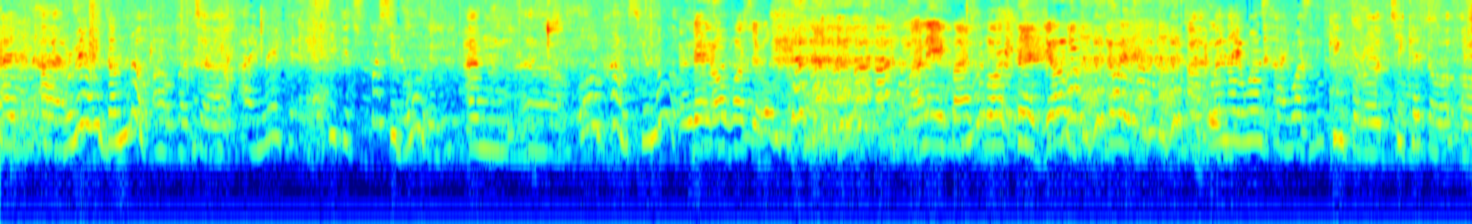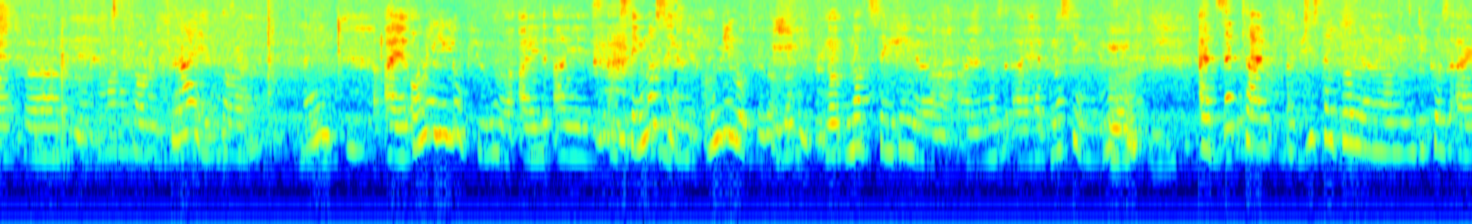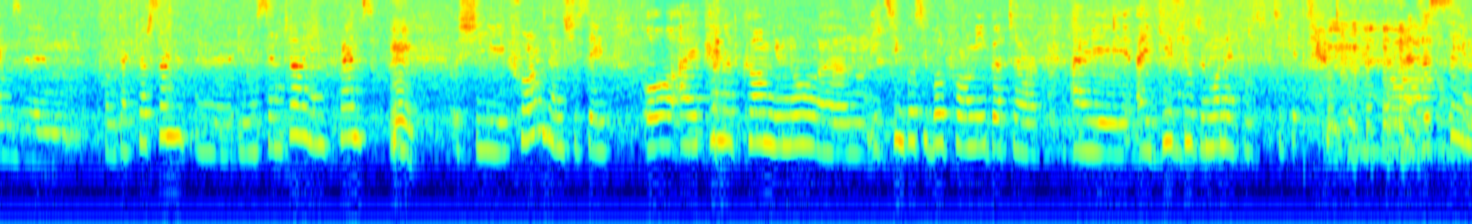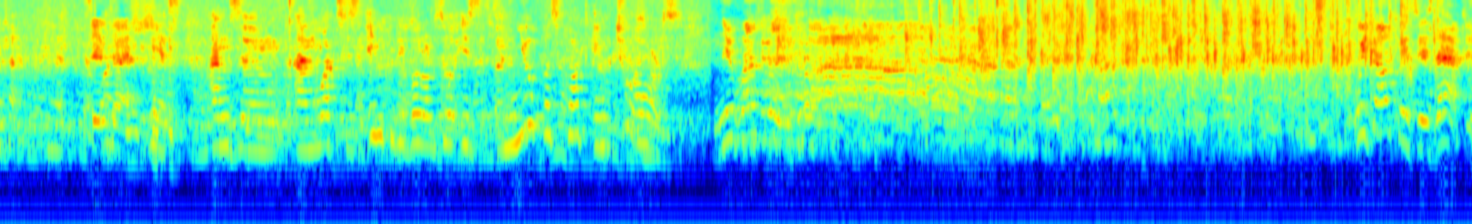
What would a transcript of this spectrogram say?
I, I really don't but uh, I make as if it's possible, and uh, all comes, you know. And then all possible. Money, passport, job, everything. Uh, when I was I was looking for a ticket of, of um, for a flight for a plane, I only look, you know. I I, I think nothing. Only look, you know. Not not thinking. Uh, I not, I have nothing, you know. At that time, a disciple, um, because I'm the contact person uh, in a center in France. She phoned and she said, "Oh, I cannot come. You know, um, it's impossible for me. But uh, I I give you the money for the ticket at the same time. Same time. Yes. And um, and what is incredible also is a new passport in two hours. New passport. Which office is that?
